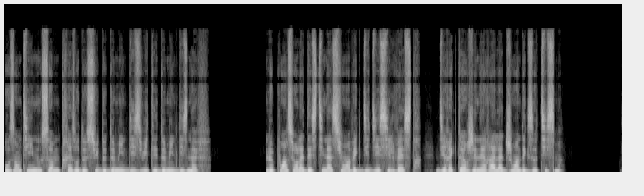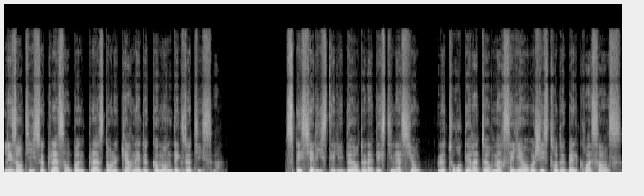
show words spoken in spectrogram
aux Antilles nous sommes très au-dessus de 2018 et 2019. Le point sur la destination avec Didier Sylvestre, directeur général adjoint d'Exotisme. Les Antilles se classent en bonne place dans le carnet de commandes d'exotisme. Spécialiste et leader de la destination, le tour opérateur marseillais enregistre de belles croissances,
